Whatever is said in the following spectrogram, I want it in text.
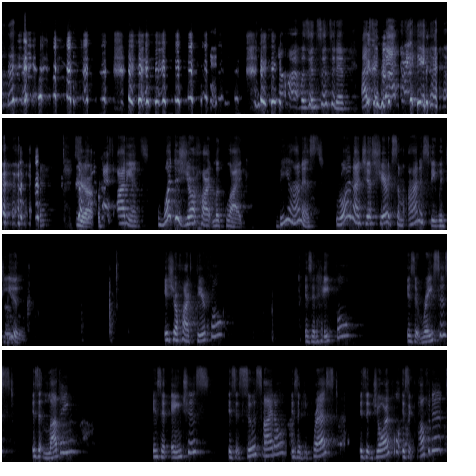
Your heart was insensitive. I said, yeah, I agree. so, Yeah. audience, what does your heart look like? Be honest. Roy and I just shared some honesty with Mhm. you. Is your heart fearful? Is it hateful? Is it racist? Is it loving? Is it anxious? Is it suicidal? Is it depressed? Is it joyful? Is it confident?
